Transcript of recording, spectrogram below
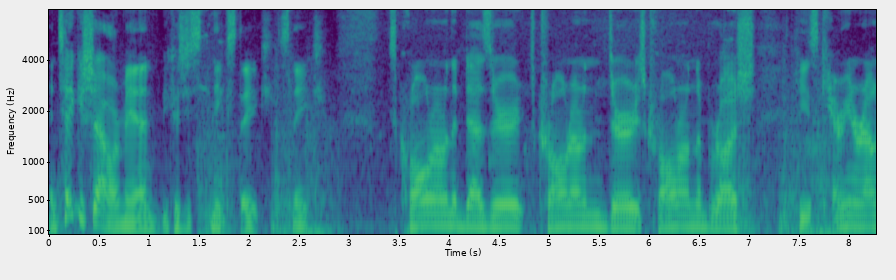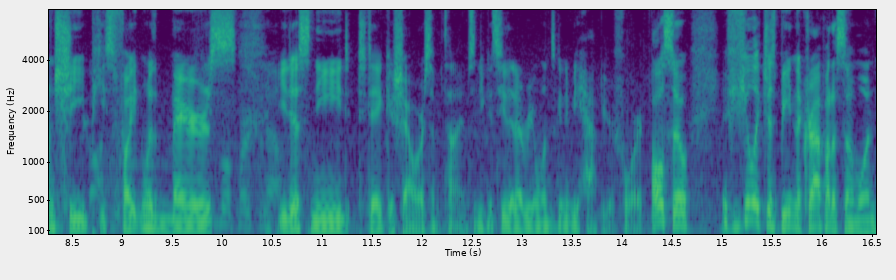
And take a shower, man, because you sneak steak, snake. He's crawling around in the desert. He's crawling around in the dirt. He's crawling around in the brush. He's carrying around sheep. He's fighting with bears. You just need to take a shower sometimes, and you can see that everyone's going to be happier for it. Also, if you feel like just beating the crap out of someone,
